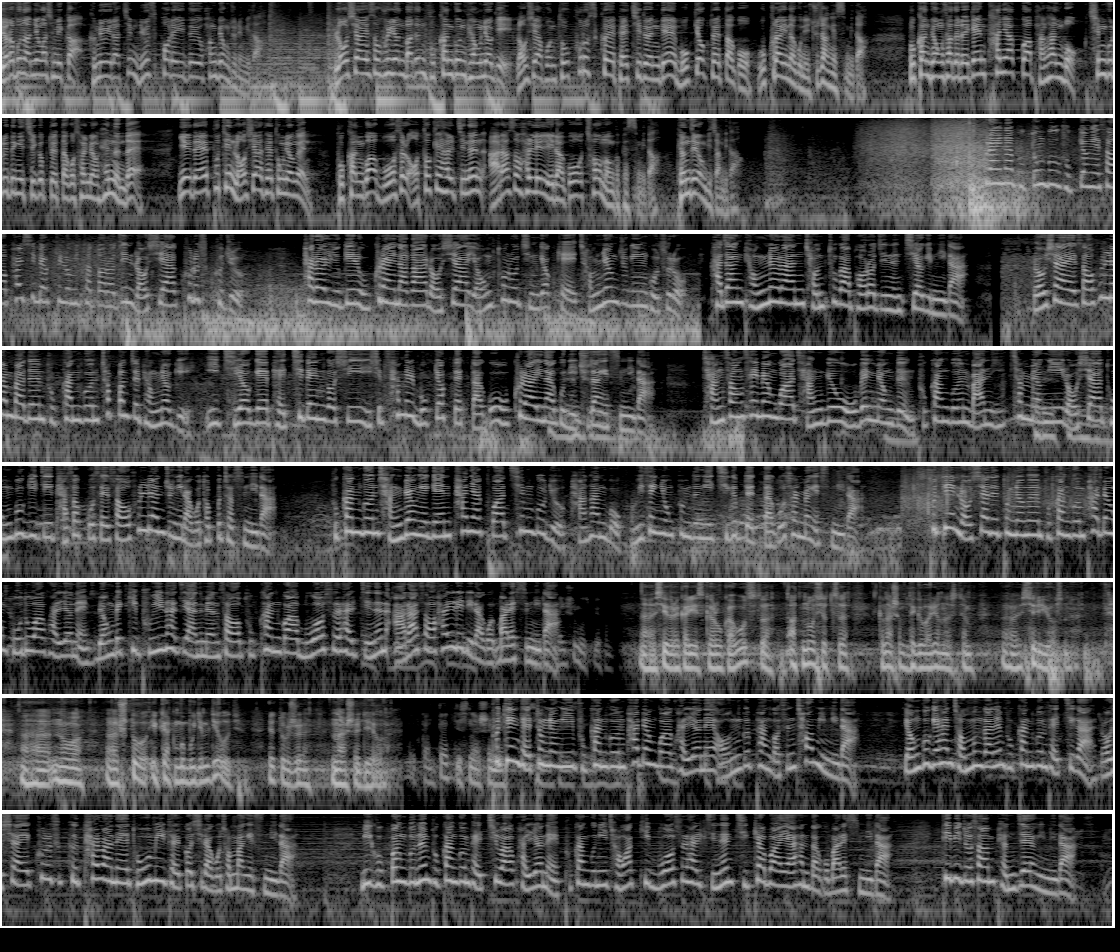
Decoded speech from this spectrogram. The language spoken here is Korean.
여러분 안녕하십니까? 금요일 아침 뉴스 퍼레이드 황병준입니다. 러시아에서 훈련받은 북한군 병력이 러시아 본토 쿠르스크에 배치된 게 목격됐다고 우크라이나군이 주장했습니다. 북한 병사들에겐 탄약과 방한복, 침구류 등이 지급됐다고 설명했는데 이에 대해 푸틴 러시아 대통령은 북한과 무엇을 어떻게 할지는 알아서 할 일이라고 처음 언급했습니다. 변재영 기자입니다. 우크라이나 국경에서 80여 킬로미터 떨어진 러시아 쿠르스크주. 8월 6일 우크라이나가 러시아 영토로 진격해 점령 중인 곳으로 가장 격렬한 전투가 벌어지는 지역입니다. 러시아에서 훈련받은 북한군 첫 번째 병력이 이 지역에 배치된 것이 23일 목격됐다고 우크라이나군이 주장했습니다. 장성 3명과 장교 500명 등 북한군 12,000명이 러시아 동부기지 5곳에서 훈련 중이라고 덧붙였습니다. 북한군 장병에겐 탄약과 침구류, 방한복, 위생용품 등이 지급됐다고 설명했습니다. 푸틴 러시아 대통령은 북한군 파병 보도와 관련해 명백히 부인하지 않으면서 북한과 무엇을 할지는 알아서 할 일이라고 말했습니다. э, северокорейское руководство относится к нашим договоренностям э, серьезно. А, Но э, что и как мы будем делать, это уже наше дело. Мы в контакте с нашими 푸틴 대통령이 북한군 파병과 관련해 언급한 것은 처음입니다. 영국의 한 전문가는 북한군 배치가 러시아의 쿠르스크 탈환에 도움이 될 것이라고 전망했습니다. 미 국방부는 북한군 배치와 관련해 북한군이 정확히 무엇을 할지는 지켜봐야 한다고 말했습니다. TV조선 변재영입니다.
